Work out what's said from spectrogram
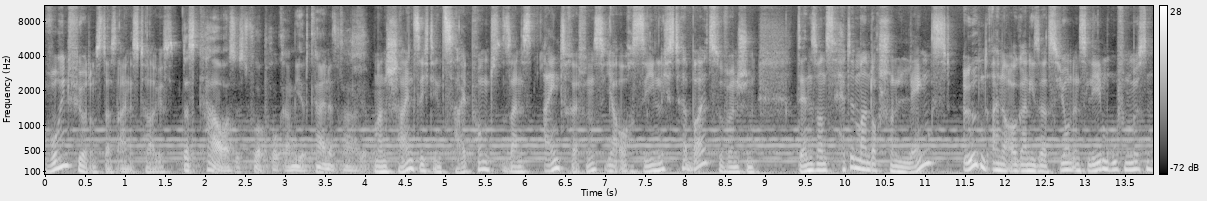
Wohin führt uns das eines Tages? Das Chaos ist vorprogrammiert, keine Frage. Man scheint sich den Zeitpunkt seines Eintreffens ja auch sehnlichst herbeizuwünschen. Denn sonst hätte man doch schon längst irgendeine Organisation ins Leben rufen müssen,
